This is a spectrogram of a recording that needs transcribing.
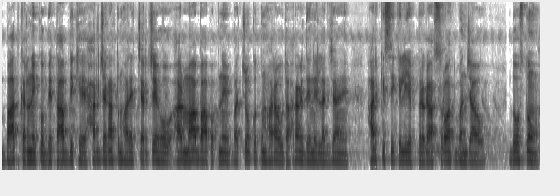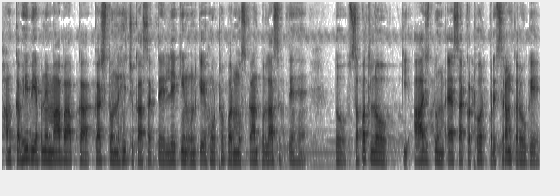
बात करने को बेताब दिखे। हर जगह तुम्हारे चर्चे हो हर माँ बाप अपने बच्चों को तुम्हारा उदाहरण देने लग जाएँ, हर किसी के लिए प्रेरणा स्रोत बन जाओ। दोस्तों, हम कभी भी अपने माँ बाप का कर्ज तो नहीं चुका सकते, लेकिन उनके होठों पर मुस्कान तो ला सकते हैं। तो शपथ लो कि आज तुम ऐसा कठोर परिश्रम करोगे,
